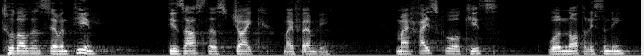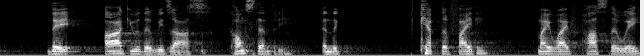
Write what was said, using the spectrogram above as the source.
2017, disaster struck my family. My high school kids were not listening. They argued with us constantly and kept fighting. My wife passed away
